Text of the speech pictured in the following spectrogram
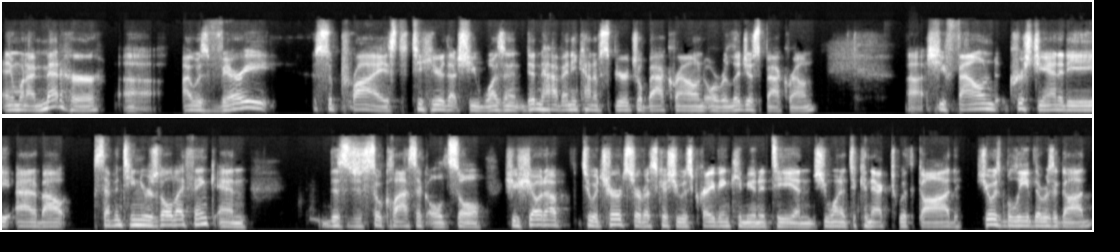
And when I met her, uh, I was very surprised to hear that she wasn't didn't have any kind of spiritual background or religious background. Uh, she found Christianity at about 17 years old, I think, and this is just so classic old soul. She showed up to a church service because she was craving community and she wanted to connect with God. She always believed there was a God.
